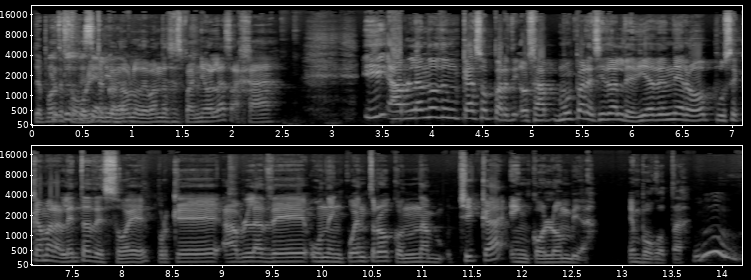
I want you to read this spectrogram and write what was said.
deporte favorito cuando hablo de bandas españolas. Ajá. Y hablando de un caso, o sea, muy parecido al de Día de Enero, puse cámara lenta de Zoé, porque habla de un encuentro con una chica en Colombia, en Bogotá. Uh,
